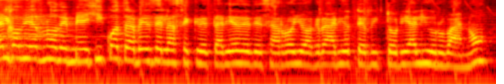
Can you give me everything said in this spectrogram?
El gobierno de México, a través de la Secretaría de Desarrollo Agrario, Territorial y Urbano,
